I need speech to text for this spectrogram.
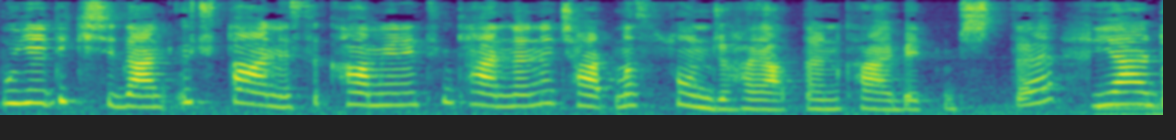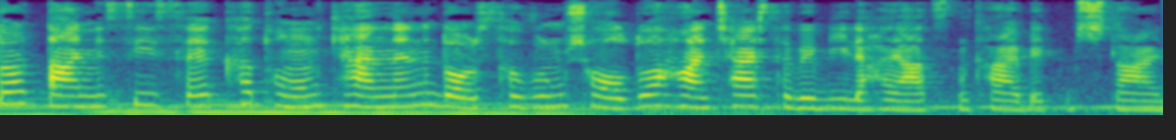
bu 7 kişiden 3 tanesi kamyonetin kendilerine çarpması sonucu hayatlarını kaybetmişti. Diğer 4 tanesi ise Kato'nun kendilerine doğru savurmuş olduğu hançer sebebiyle hayatını kaybetmişlerdi.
